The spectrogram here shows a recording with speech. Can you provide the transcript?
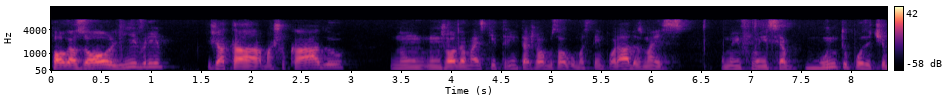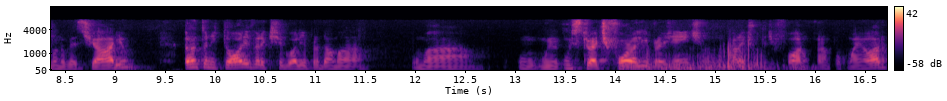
Paul Gasol, livre, já está machucado, não, não, joga mais que 30 jogos algumas temporadas, mas uma influência muito positiva no vestiário. Anthony Tolliver, que chegou ali para dar uma, uma, um, um stretch for ali para gente, um cara que chuta de fora, um cara um pouco maior.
